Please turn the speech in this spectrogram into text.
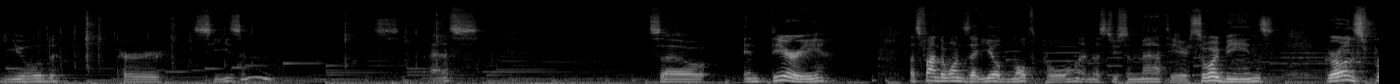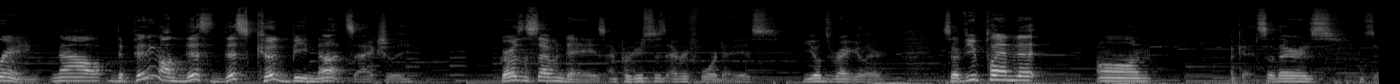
Yield per season? S. So in theory, let's find the ones that yield multiple, and let's do some math here. Soybeans grow in spring. Now, depending on this, this could be nuts actually. Grows in seven days and produces every four days. Yields regular. So if you planted it on, okay, so there's, let's see.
